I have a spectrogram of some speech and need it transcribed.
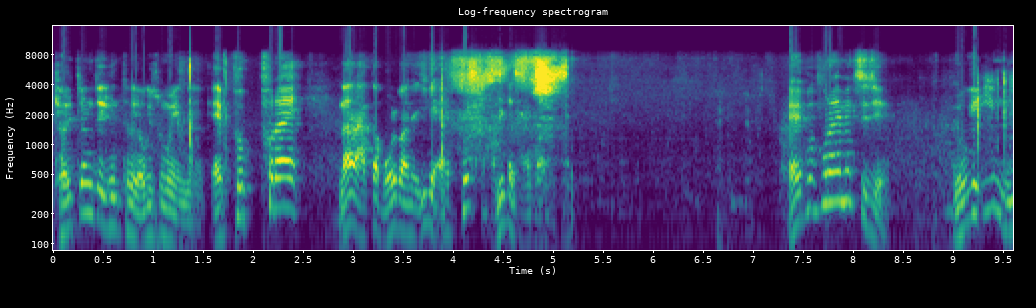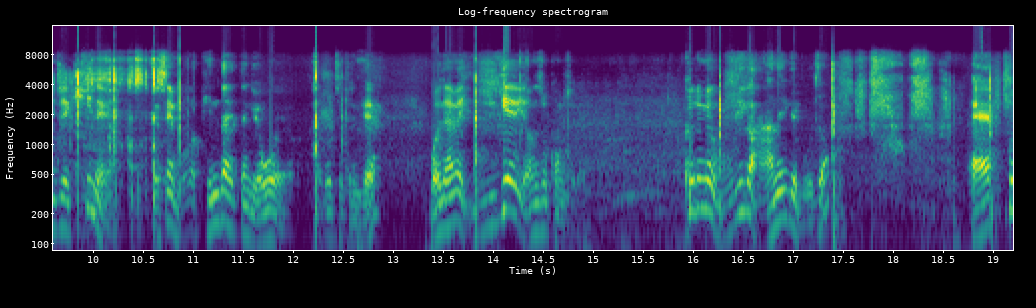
결정적인 힌트가 여기 숨어 있네 f 프라임 난 아까 뭘 봤냐 이게 fx 아니다 잘 봐. f 프라임 x지 요게 이 문제의 키네요 그래서 뭐가 빈다 했던 게 요거예요 어쨌든 게 뭐냐면 이게 연속 함수래요 그러면 우리가 아는 게 뭐죠? f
